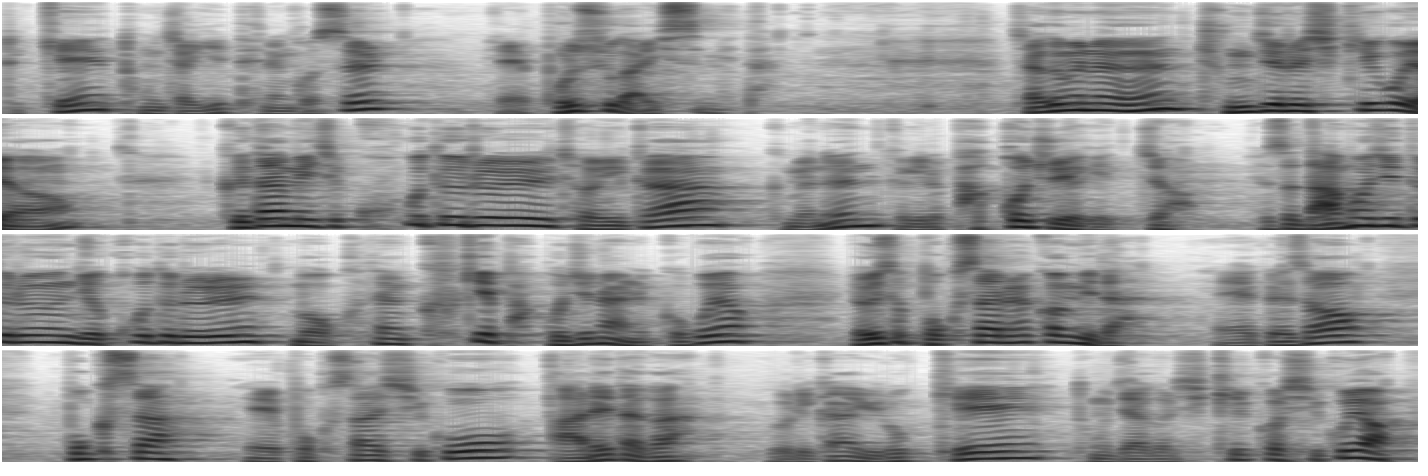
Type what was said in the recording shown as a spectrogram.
이렇게 동작이 되는 것을 예, 볼 수가 있습니다. 자 그러면은 중지를 시키고요. 그 다음에 이제 코드를 저희가 그러면은 여기를 바꿔줘야겠죠 그래서 나머지들은 이 코드를 뭐 그냥 크게 바꾸지는 않을 거고요. 여기서 복사를 할 겁니다. 예, 그래서 복사 예, 복사하시고 아래다가 우리가 이렇게 동작을 시킬 것이고요.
